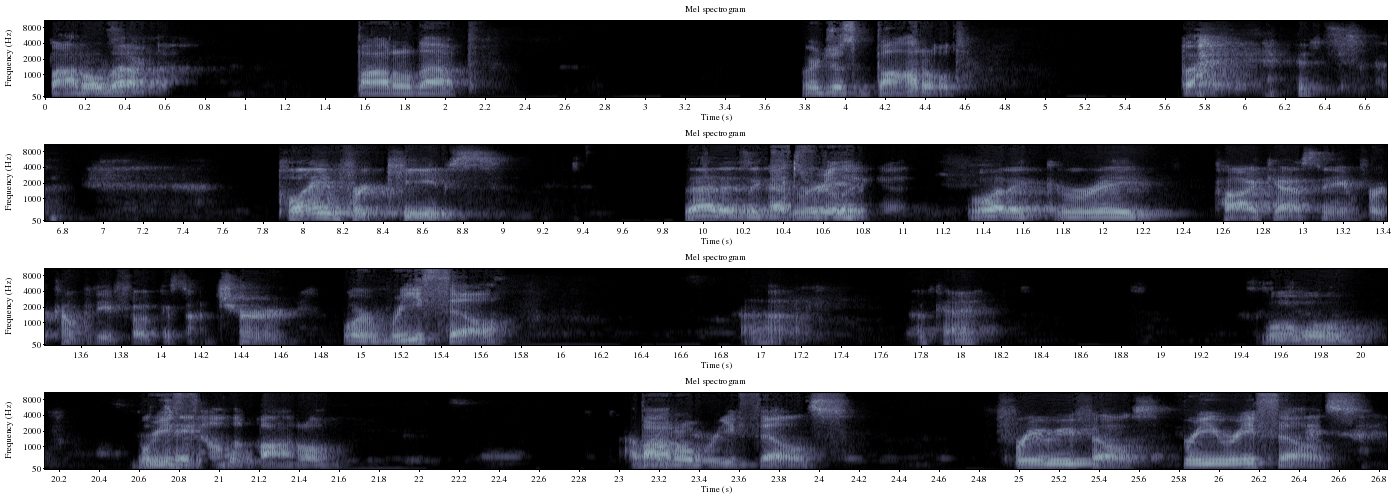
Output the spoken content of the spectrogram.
bottled up. Bottled up. We're just bottled. But playing for keeps. That is a That's great. really good. What a great podcast name for a company focused on churn. Or refill. Oh, okay. We'll, we'll, we'll take refill the bottle. Like Bottle it. refills. free refills. Free refills.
